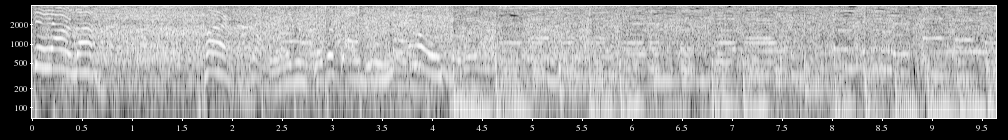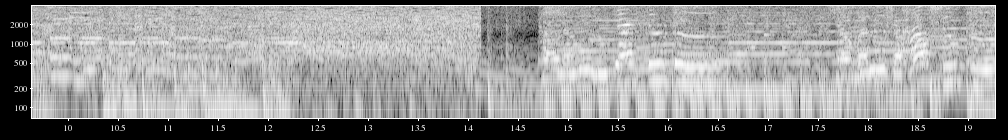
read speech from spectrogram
这样的。太狠了，这什么招数？跑了好舒服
